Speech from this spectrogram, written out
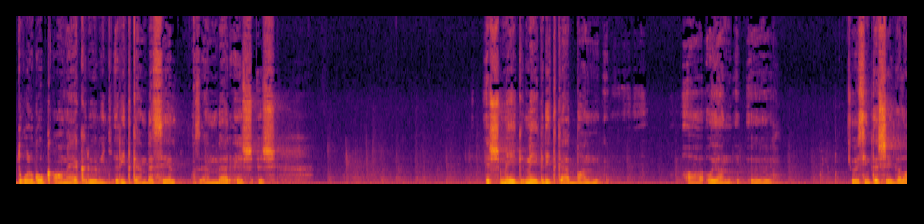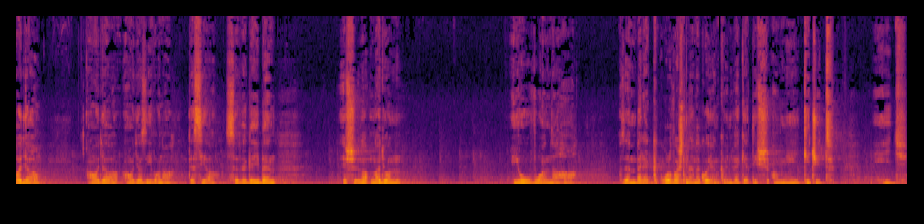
dolgok, amelyekről így ritkán beszél az ember, és, és, és még, még ritkábban a, olyan ö, őszintességgel, ahogy, a, ahogy, a, ahogy az Ivana teszi a szövegeiben, és na, nagyon jó volna, ha az emberek olvasnának olyan könyveket is, ami kicsit így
